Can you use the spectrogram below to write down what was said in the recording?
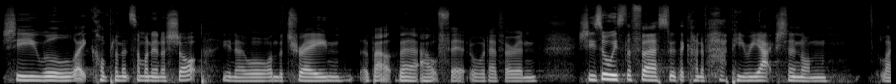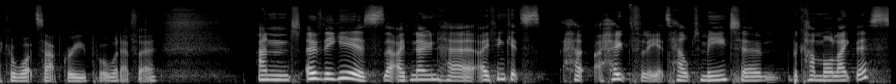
She will like compliment someone in a shop, you know, or on the train about their outfit or whatever. And she's always the first with a kind of happy reaction on like a WhatsApp group or whatever. And over the years that I've known her, I think it's hopefully it's helped me to become more like this.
